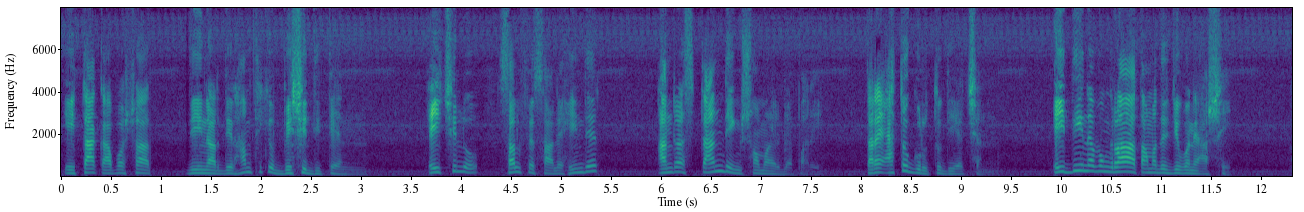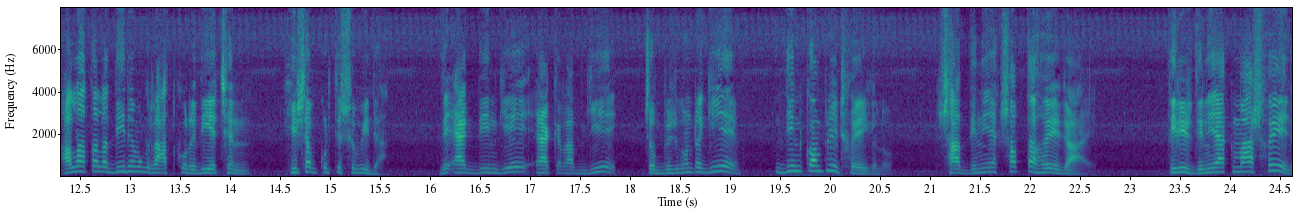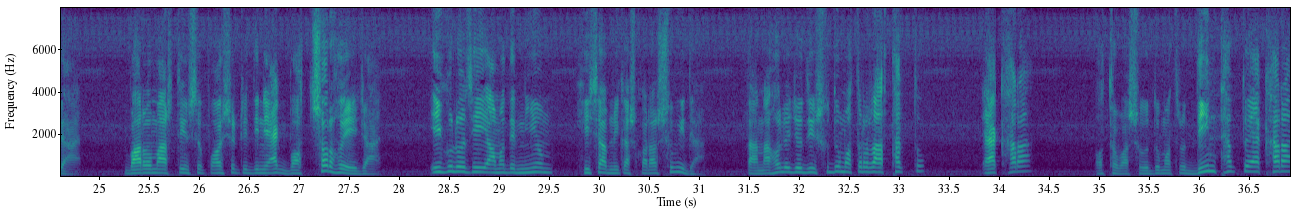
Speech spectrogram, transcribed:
এই টাকা পয়সা দিন আর দেড়হাম থেকেও বেশি দিতেন। এই ছিল সালফে সালেহিনদের আন্ডারস্ট্যান্ডিং সময়ের ব্যাপারে। তারা এত গুরুত্ব দিয়েছেন। এই দিন এবং রাত আমাদের জীবনে আসে। আল্লাহ তালা দিন এবং রাত করে দিয়েছেন হিসাব করতে সুবিধা। যে একদিন গিয়ে, এক রাত গিয়ে চব্বিশ ঘণ্টা গিয়ে দিন কমপ্লিট হয়ে গেল। সাত দিনই এক সপ্তাহ হয়ে যায়, তিরিশ দিনই এক মাস হয়ে যায়, বারো মাস তিনশো পঁয়ষট্টি দিনে এক বছর হয়ে যায়। এগুলো যে আমাদের নিয়ম, হিসাব নিকাশ করার সুবিধা, তা না হলে যদি শুধুমাত্র রাত থাকতো এক হারা, অথবা শুধুমাত্র দিন থাকতো এক হারা,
